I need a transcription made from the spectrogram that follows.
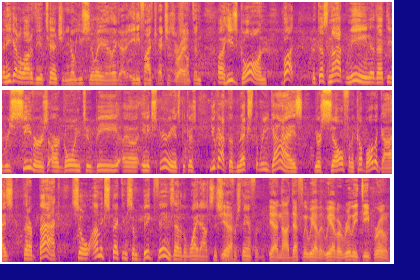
And he got a lot of the attention. You know, UCLA, uh, they got 85 catches or Right. something. Uh, he's gone, but that does not mean that the receivers are going to be uh, inexperienced because you got the next three guys, yourself and a couple other guys that are back. So I'm expecting some big things out of the wideouts this year for Stanford. Yeah, no, definitely we have a, we have a really deep room.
